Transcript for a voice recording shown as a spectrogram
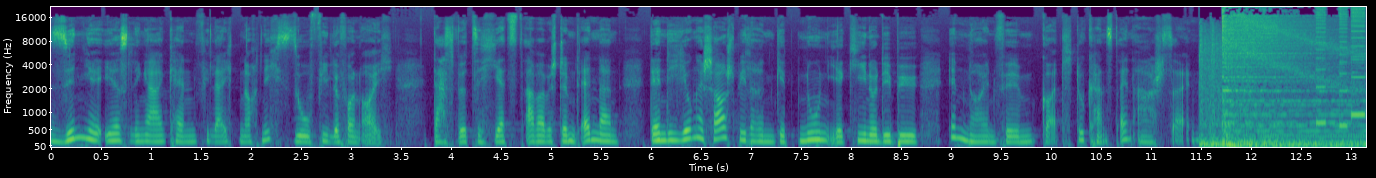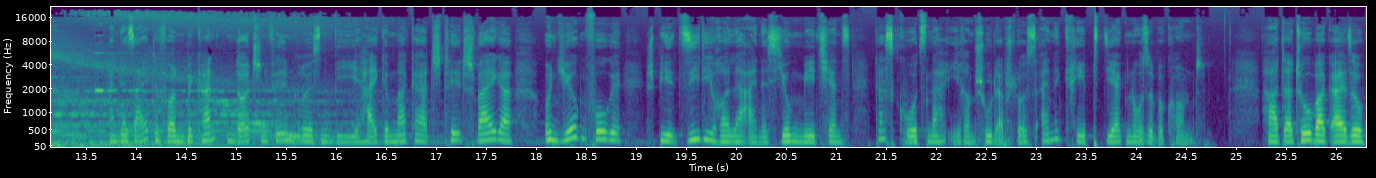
Sinje Erslinger kennen vielleicht noch nicht so viele von euch. Das wird sich jetzt aber bestimmt ändern, denn die junge Schauspielerin gibt nun ihr Kinodebüt im neuen Film Gott, du kannst ein Arsch sein. An der Seite von bekannten deutschen Filmgrößen wie Heike Makatsch, Til Schweiger und Jürgen Vogel spielt sie die Rolle eines jungen Mädchens, das kurz nach ihrem Schulabschluss eine Krebsdiagnose bekommt. Harter Tobak also,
